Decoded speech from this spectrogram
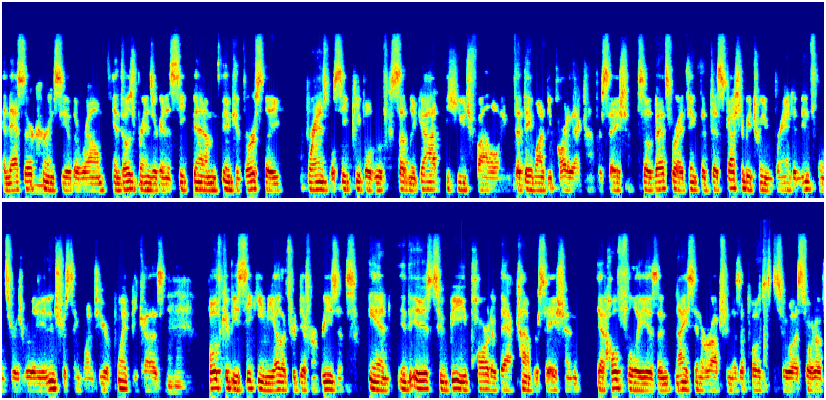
And that's their currency of the realm. And those brands are going to seek them. And conversely, brands will seek people who've suddenly got a huge following that they want to be part of that conversation. So that's where I think the discussion between brand and influencer is really an interesting one to your point because mm-hmm both could be seeking the other for different reasons. And it is to be part of that conversation that hopefully is a nice interruption as opposed to a sort of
